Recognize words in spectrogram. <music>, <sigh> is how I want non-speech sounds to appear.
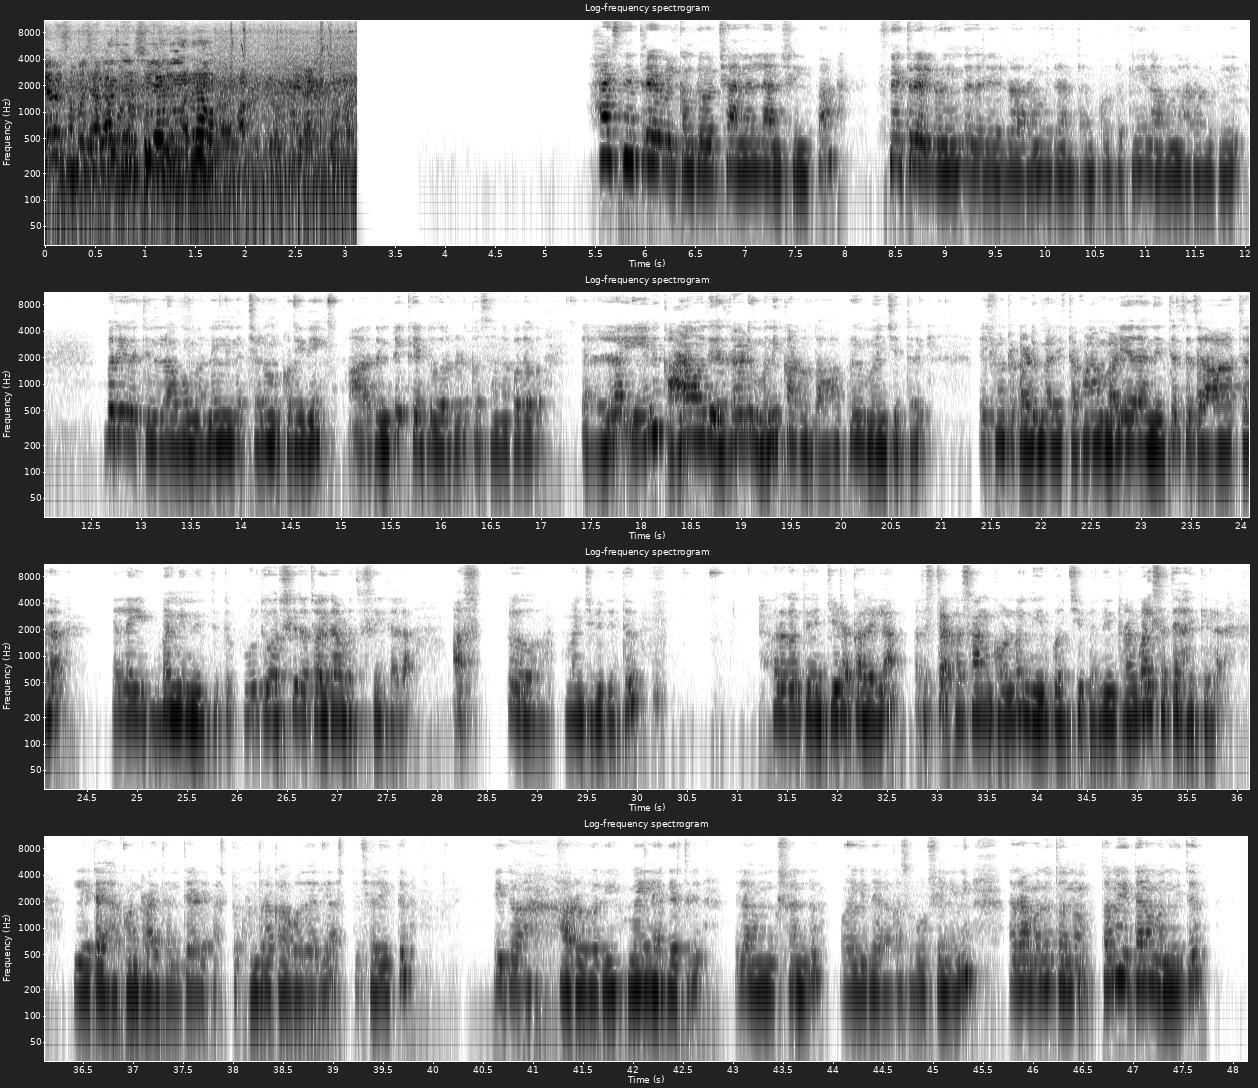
ಏನು ಸಮಸ್ಯೆ ಹಾಯ್ ಸ್ನೇಹಿತರೆ ವೆಲ್ಕಮ್ ಟು ಅವರ್ ಚಾನಲ್ ನಾನು ಶಿಲ್ಪ. ಸ್ನೇಹಿತರೆ ಎಲ್ಲರೂ ಹೆಂಗದ್ರೆ ಎಲ್ಲರೂ ಆರಾಮಿದ್ರೆ ಅಂತ ಅಂದ್ಕೊಂಡಿರ್ತೀನಿ ನಾವು ಆರಾಮಿದ್ದೀವಿ. ಬರೀ ಇವತ್ತಿನ ಲಾಗು ಮಾರ್ನಿಂಗಿಂದ ಚಲೋ ಮಾಡ್ಕೊಂಡಿದ್ದೀನಿ ಆರು ಗಂಟೆಗೆ ಎದ್ದು ಹೊರಗಡೆ ಕಸನಕ್ಕೆ ಹೋದಾಗ ಎಲ್ಲ ಏನು ಕಾಣವಲ್ದು ಎದುರುಗಡೆ ಮನೆ ಕಾಣೋದು ಆಪ್ರಿ ಪರಿ ಮಂಜಿತ್ತು ರೀ ಯಶವಂತರ ಗಾಡಿ ಮೇಲೆ ತಗೊಂಡು ಮಳೆ ಅದ ನಿಂತಿರ್ತೈತಲ್ಲ ಆ ಥರ ಎಲ್ಲ ಇಬ್ಬಂದಿ ನಿಂತಿತ್ತು. ಪೂರ್ತಿ ವರ್ಷದ ತೊಗೆದಾಗ್ಬಿಡುತ್ತೆ ಸೀಟೆಲ್ಲ ಅಷ್ಟು ಮಂಜು ಬಿದ್ದಿತ್ತು ಹೊರಗಂತೂ ಹೆಜ್ಜೆ ಇಡೋಕ್ಕಾಗಲಿಲ್ಲ ಅದಷ್ಟೇ ಕಸ ಅಂದ್ಕೊಂಡು ನೀರು ಗೊಜ್ಜಿ ಬಂದಿನಿ ರಂಗೋಲಿ ಸತೆ ಹಾಕಿಲ್ಲ. ಲೇಟಾಗಿ ಹಾಕೊಂಡ್ರೆ ಆಯ್ತು ಅಂತೇಳಿ ಅಷ್ಟು ಕುಂದ್ರಕ್ಕಾಗೋದಲ್ಲಿ ಅಷ್ಟು ಚಳಿ ಇತ್ತು. ಈಗ ಆರೂವರೆ ಮೇಲೆ ಆಗೈತ್ರಿ. ಎಲ್ಲ ಮುಗಿಸ್ಕೊಂಡು ಒಳಗಿದ್ದೆಲ್ಲ ಕಸ ಗುಡ್ಸ್ಕೊಂಡಿನಿ. ಅದರ ಮನು ತನು ತನು ಇದ್ದಾನ ಮನುವಿದ್ದು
